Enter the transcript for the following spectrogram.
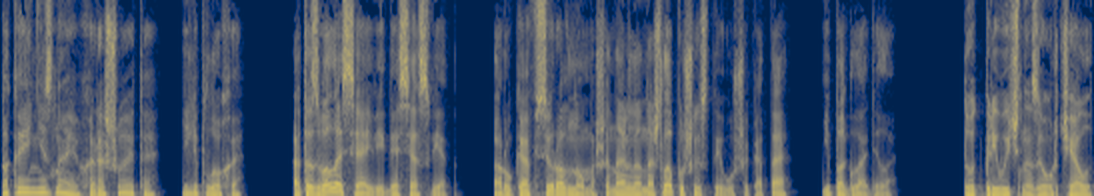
«Пока я не знаю, хорошо это или плохо», – отозвалась Айви, гася свет, а рука все равно машинально нашла пушистые уши кота и погладила. Тот привычно заурчал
